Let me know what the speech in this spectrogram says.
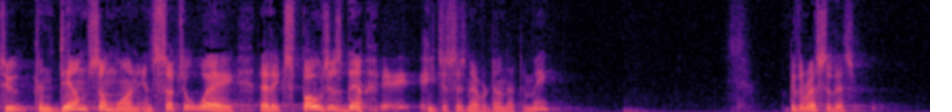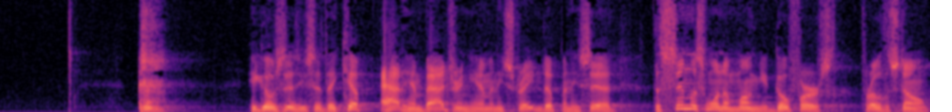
to condemn someone in such a way that exposes them. He just has never done that to me. Look at the rest of this. he goes this, he says, They kept at him, badgering him, and he straightened up and he said, The sinless one among you, go first, throw the stone.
